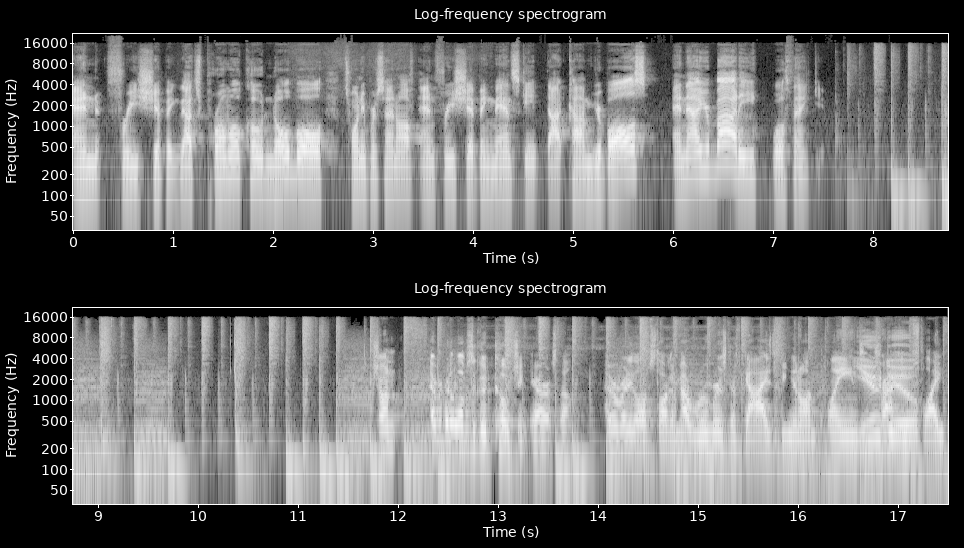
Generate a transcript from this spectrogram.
and free shipping. That's promo code Noble, 20% off and free shipping. Manscaped.com. Your balls and now your body will thank you. Sean, everybody loves a good coaching carousel. Everybody loves talking about rumors of guys being on planes, You do. flights.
